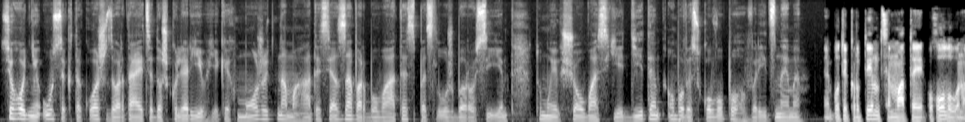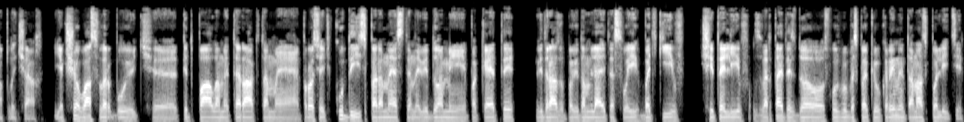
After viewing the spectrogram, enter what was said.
Сьогодні Усик також звертається до школярів, яких можуть намагатися завербувати спецслужби Росії. Тому, якщо у вас є діти, обов'язково поговоріть з ними. Бути крутим це мати голову на плечах. Якщо вас вербують е, підпалами, терактами, просять кудись перенести невідомі пакети, відразу повідомляйте своїх батьків, вчителів, звертайтесь до Служби безпеки України та Нацполіції.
